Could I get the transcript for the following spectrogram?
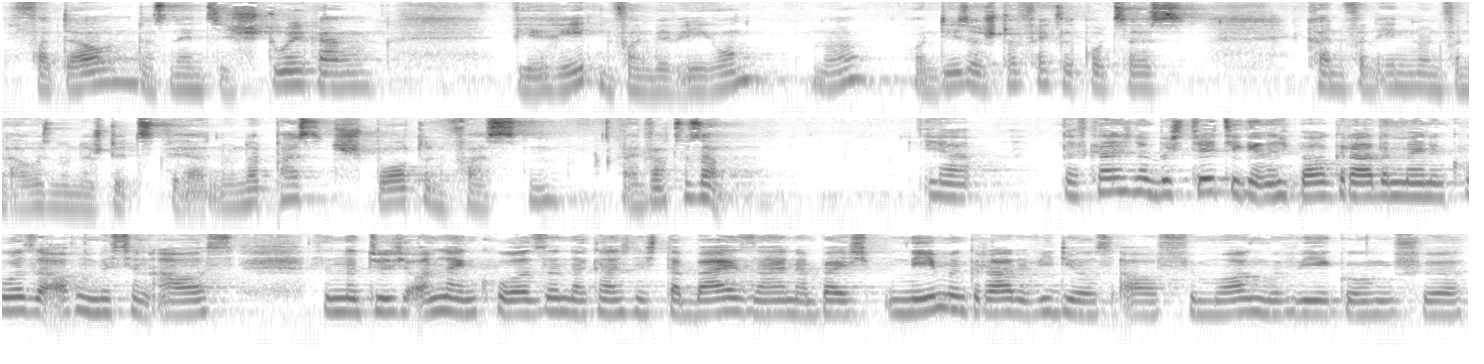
Verdauen, das nennt sich Stuhlgang. Wir reden von Bewegung ne? und dieser Stoffwechselprozess kann von innen und von außen unterstützt werden. Und da passt Sport und Fasten einfach zusammen. Ja, das kann ich nur bestätigen. Ich baue gerade meine Kurse auch ein bisschen aus. Das sind natürlich Online-Kurse, da kann ich nicht dabei sein, aber ich nehme gerade Videos auf für Morgenbewegung, für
